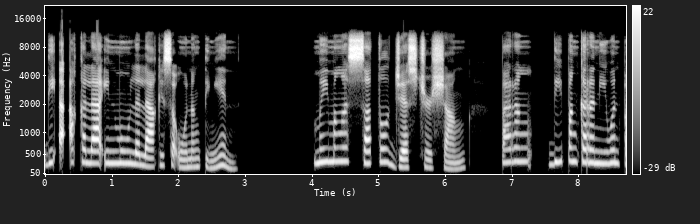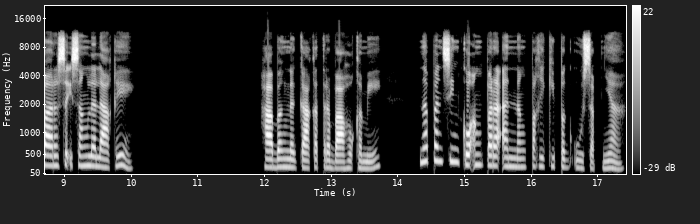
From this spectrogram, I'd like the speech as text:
di aakalain mong lalaki sa unang tingin. May mga subtle gesture siyang parang di pangkaraniwan para sa isang lalaki. Habang nagkakatrabaho kami, napansin ko ang paraan ng pakikipag-usap niya.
